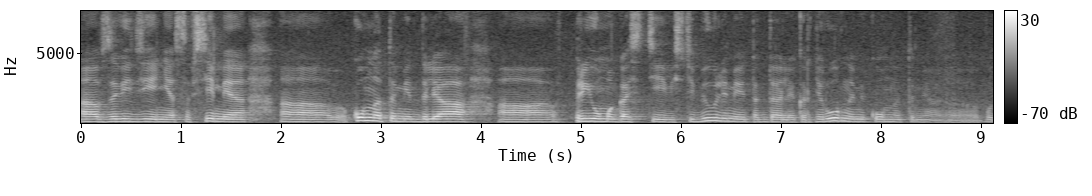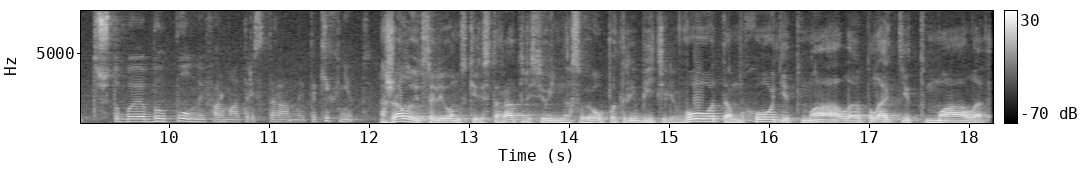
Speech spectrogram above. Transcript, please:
э, в заведение со всеми э, комнатами для э, приема гостей, вестибюлями и так далее, гардеробными комнатами, э, вот, чтобы был полный формат ресторанный. Таких нет. А жалуются ли омские рестораторы сегодня на своего потребителя? Вот, там ходит мало, платит мало.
